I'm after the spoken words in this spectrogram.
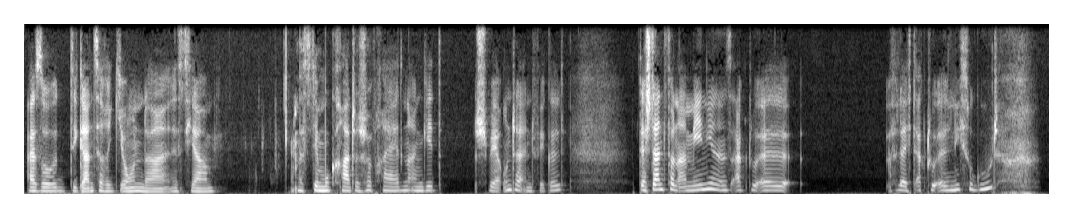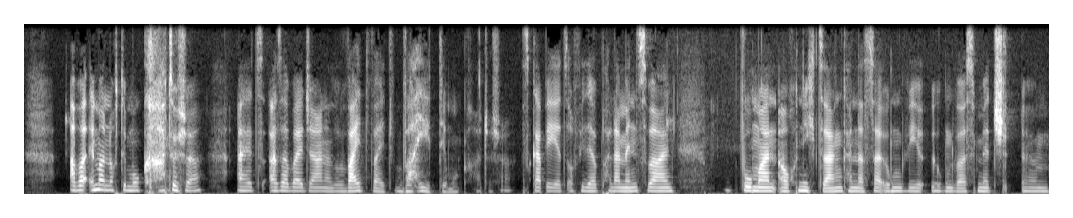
Also die ganze Region da ist ja, was demokratische Freiheiten angeht, schwer unterentwickelt. Der Stand von Armenien ist aktuell vielleicht aktuell nicht so gut, aber immer noch demokratischer als Aserbaidschan, also weit, weit, weit demokratischer. Es gab ja jetzt auch wieder Parlamentswahlen, wo man auch nicht sagen kann, dass da irgendwie irgendwas mit ähm,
